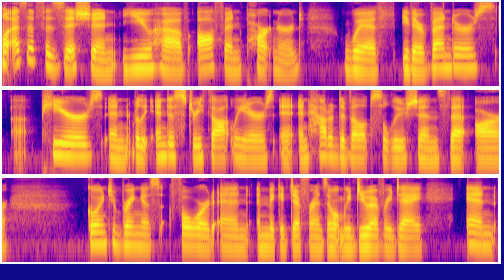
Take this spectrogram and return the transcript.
well as a physician you have often partnered with either vendors uh, peers and really industry thought leaders in how to develop solutions that are going to bring us forward and, and make a difference in what we do every day and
